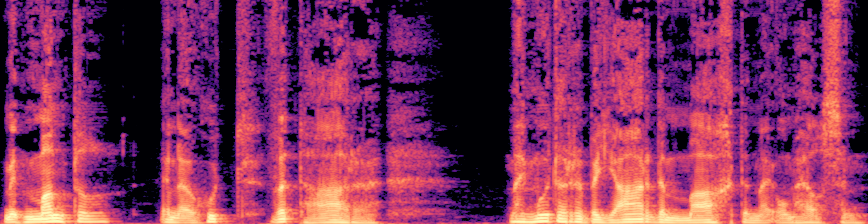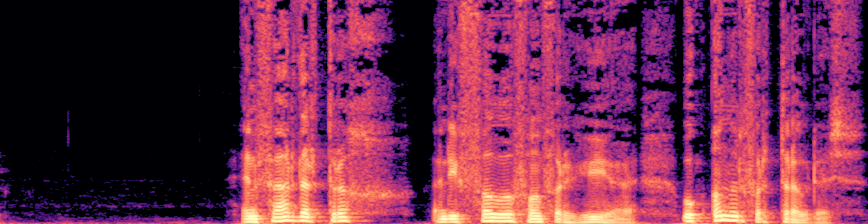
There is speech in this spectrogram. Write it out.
met mantel en 'n hoed wit hare my moeder 'n bejaarde maagd in my omhelsing. En verder terug in die voue van verheue ook ander vertroudes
